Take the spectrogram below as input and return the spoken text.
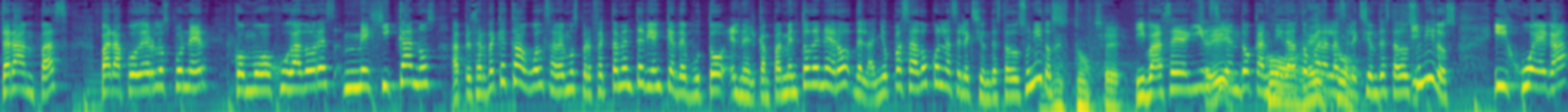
trampas para poderlos poner como jugadores mexicanos, a pesar de que Cowell sabemos perfectamente bien que debutó en el campamento de enero del año pasado con la selección de Estados Unidos. Sí. Y va a seguir Sí, siendo candidato para la selección de Estados Unidos. Y juega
